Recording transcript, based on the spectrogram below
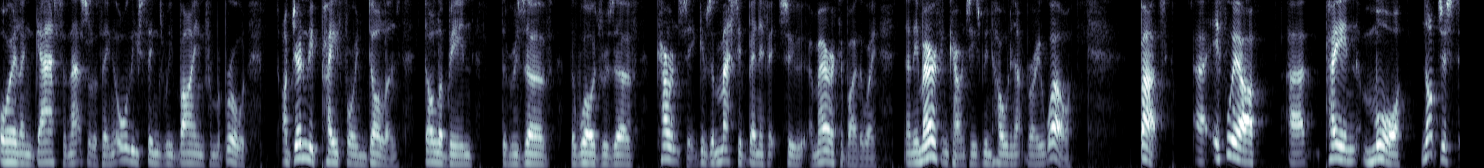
oil and gas and that sort of thing, all these things we buy in from abroad are generally paid for in dollars, dollar being the reserve, the world's reserve currency. It gives a massive benefit to America, by the way. Now, the American currency has been holding up very well. But uh, if we are uh, paying more, not just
